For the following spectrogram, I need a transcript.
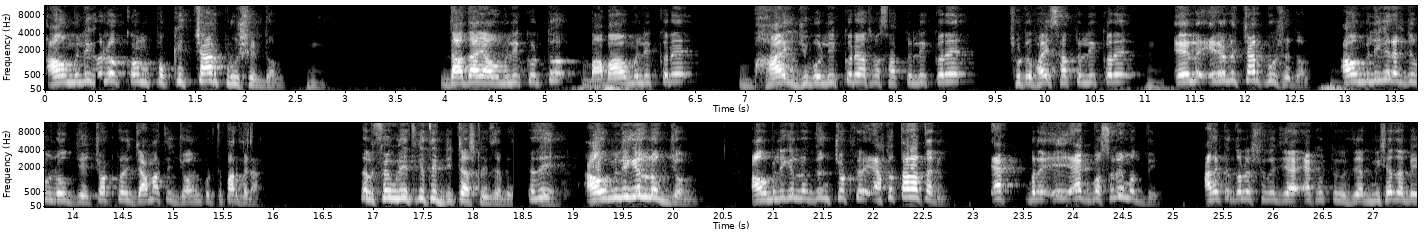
আওয়ামী লীগ হলো কমপক্ষে চার পুরুষের দল। হুম। দাদা আওয়ামী লীগ করতো বাবা আওয়ামী লীগ করে ভাই যুবলীগ করে অথবা ছাত্রলীগ করে ছোট ভাই ছাত্রলীগ করে এর হলো চার পুরুষের দল। আওয়ামী লীগের একজন লোক যে চট করে জামাতে জয়েন করতে পারবে না তাহলে ফ্যামিলি থেকে ডিটাচ হয়ে যাবে। কাজে আওয়ামী লীগের লোকজন আওয়ামী লীগের লোকজন চট করে এত তাড়াতাড়ি এক মানে এই এক বছরের মধ্যে আরেকটা দলের সঙ্গে যে একত্রিত মিশে যাবে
